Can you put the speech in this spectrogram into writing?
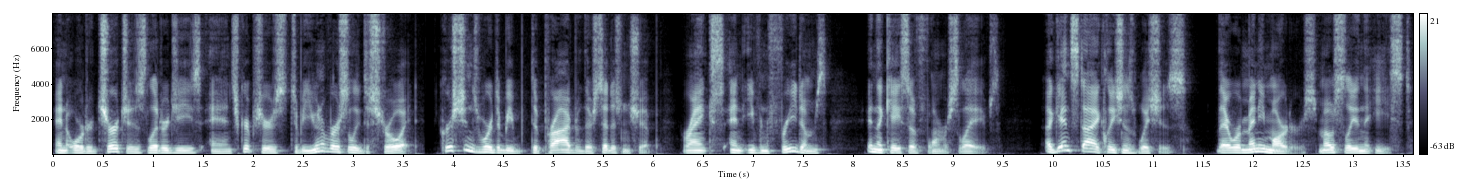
and ordered churches, liturgies, and scriptures to be universally destroyed. Christians were to be deprived of their citizenship, ranks, and even freedoms in the case of former slaves. Against Diocletian's wishes, there were many martyrs, mostly in the east.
